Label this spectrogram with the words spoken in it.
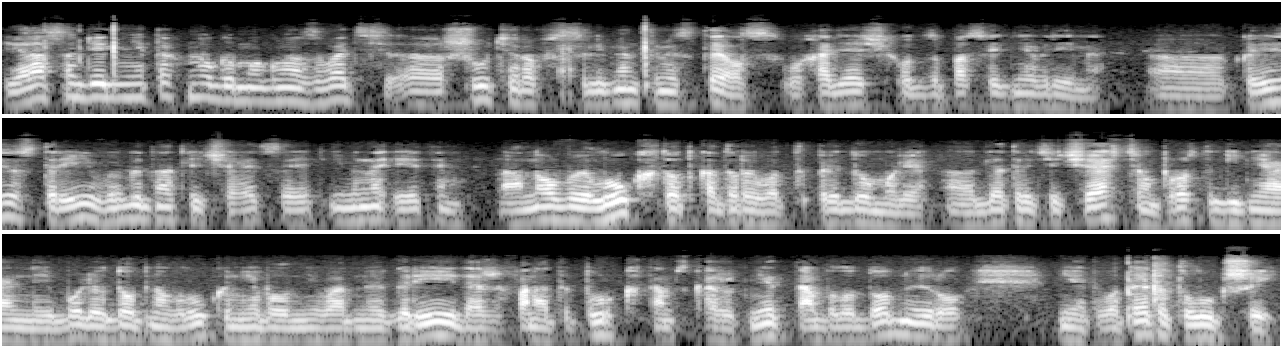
Я на самом деле не так много могу назвать э, шутеров с элементами стелс, выходящих вот за последнее время. Э, Кризис 3 выгодно отличается именно этим. А новый лук, тот, который вот придумали э, для третьей части, он просто гениальный. И более удобного лука не было ни в одной игре, и даже фанаты Турка там скажут, нет, там был удобный ролл. Нет, вот этот лучший.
